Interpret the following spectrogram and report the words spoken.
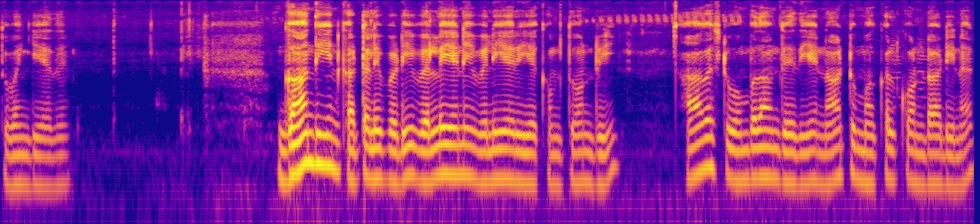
துவங்கியது. காந்தியின் கட்டளைப்படி வெள்ளையனை வெளியேறு இயக்கம் தோன்றி ஆகஸ்ட் ஒன்பதாம் தேதியை நாட்டு மக்கள் கொண்டாடினர்.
